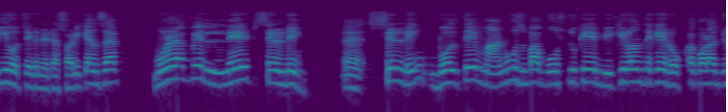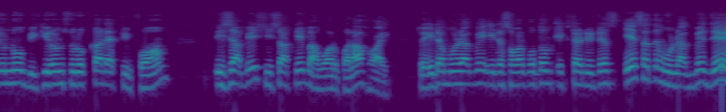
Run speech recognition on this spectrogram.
ডি হচ্ছে এখানে এটা সরি ক্যান্সার মনে রাখবে লেড সেলডিং সেলডিং বলতে মানুষ বা বস্তুকে বিকিরণ থেকে রক্ষা করার জন্য বিকিরণ সুরক্ষার একটি ফর্ম হিসাবে সীসাকে ব্যবহার করা হয়। তো এটা মনে রাখবে, এটা সবার প্রথম এক্সট্রা ডিটেলস এর সাথে মনে রাখবে যে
